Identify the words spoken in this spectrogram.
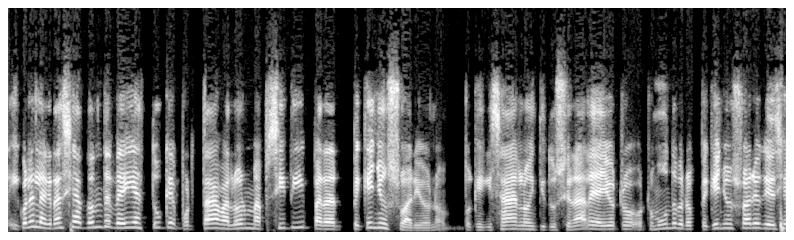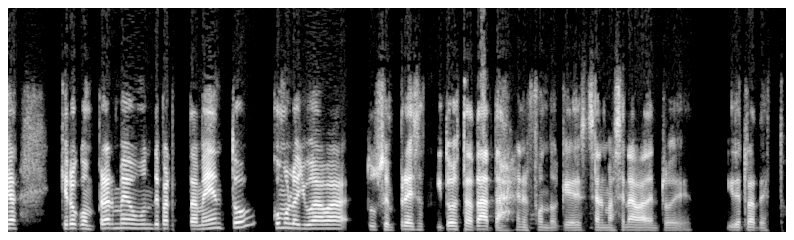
¿Y cuál es la gracia? ¿Dónde veías tú que aportaba valor Map City para el pequeño usuario? ¿no? Porque quizás en los institucionales hay otro, otro mundo, pero pequeño usuario que decía, quiero comprarme un departamento, ¿cómo lo ayudaba tus empresas y toda esta data, en el fondo, que se almacenaba dentro de y detrás de esto?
